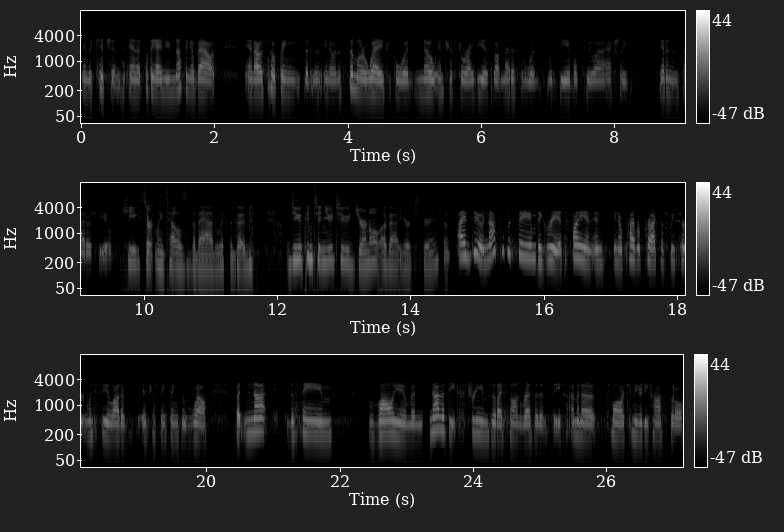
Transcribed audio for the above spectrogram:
in the kitchen and it's something I knew nothing about and I was hoping that you know in a similar way people would know interest or ideas about medicine would would be able to uh, actually get an insider's view. He certainly tells the bad with the good. Do you continue to journal about your experiences? I do, not to the same degree. It's funny in, in you know private practice we certainly see a lot of interesting things as well, but not the same volume and not at the extremes that I saw in residency. I'm in a smaller community hospital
